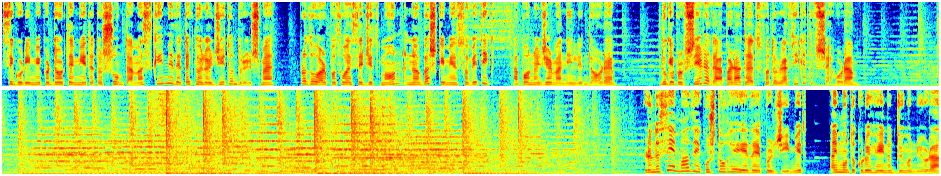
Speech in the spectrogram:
sigurimi përdorte mjete të shumta maskimi dhe teknologji të ndryshme, prodhuar pothuajse gjithmonë në Bashkimin Sovjetik apo në Gjermaninë Lindore. duke përfshirë edhe aparatet fotografike të fshehura. Rëndësi e madhe i kushtohej edhe përgjimit. Ai mund të kryhej në dy mënyra,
